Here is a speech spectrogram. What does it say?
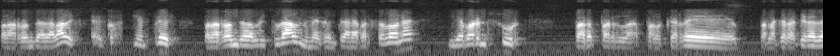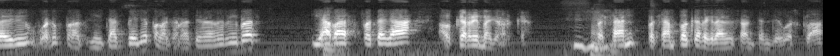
per la ronda de eh, com per la ronda del litoral, només entrant a Barcelona, i llavors surt per, per, la, pel carrer, per la carretera de Riu, bueno, per la Trinitat Vella, per la carretera de Ribes, i ja va a espetegar al carrer Mallorca, passant, passant pel carrer Gran de Sant Andreu, esclar.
